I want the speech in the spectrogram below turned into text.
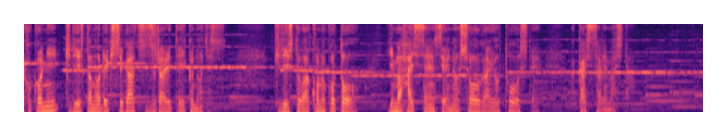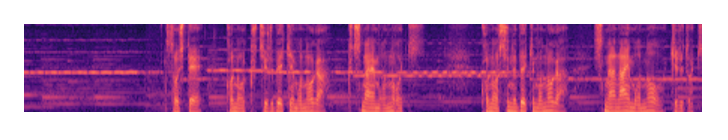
ここにキリストの歴史が綴られていくのです。キリストはこのことを今橋先生の生涯を通して明かしされました。そしてこの朽ちるべきものが朽ちないものを着この死ぬべきものが死なないものを切るとき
